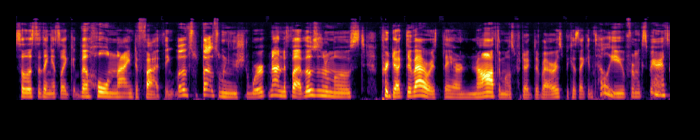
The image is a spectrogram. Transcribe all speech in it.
So that's the thing. It's like the whole nine to five thing. That's that's when you should work nine to five. Those are the most productive hours. They are not the most productive hours because I can tell you from experience,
